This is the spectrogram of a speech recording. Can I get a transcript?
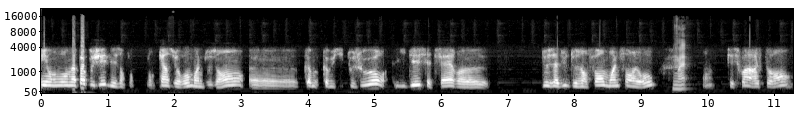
Et on n'a pas bougé les enfants. Donc 15 euros moins de 12 ans. Euh, comme comme je dis toujours, l'idée c'est de faire euh, deux adultes, deux enfants, moins de 100 euros. Ouais, Hein. C'est soit un restaurant,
